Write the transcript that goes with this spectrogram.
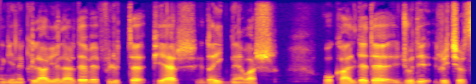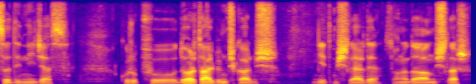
yine klavyelerde ve flütte Pierre Daigne var. Vokalde de Judy Richards'ı dinleyeceğiz. Grup 4 e, albüm çıkarmış 70'lerde sonra dağılmışlar.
